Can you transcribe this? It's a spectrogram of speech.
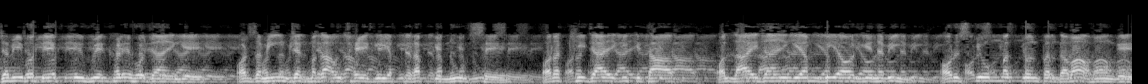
جبھی وہ دیکھتے ہوئے کھڑے ہو جائیں گے اور زمین جگمگا اٹھے گی اپنے رب کے نور سے اور رکھی جائے گی کتاب اور لائے جائیں گے انبیاء اور یہ نبی اور اس کی امت کے ان پر گواہ ہوں گے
